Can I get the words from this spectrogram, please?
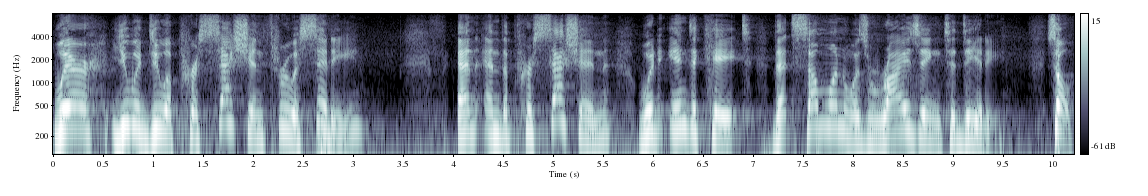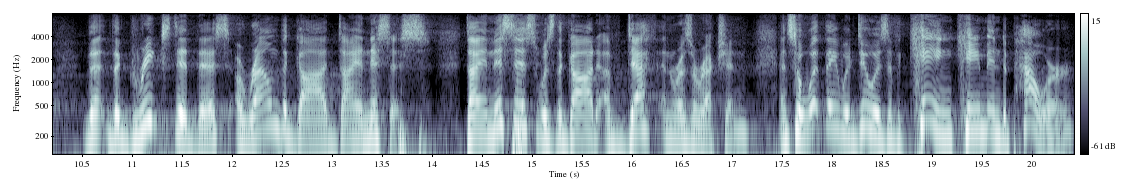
where you would do a procession through a city, and, and the procession would indicate that someone was rising to deity. So the, the Greeks did this around the god Dionysus. Dionysus was the god of death and resurrection. And so, what they would do is if a king came into power,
